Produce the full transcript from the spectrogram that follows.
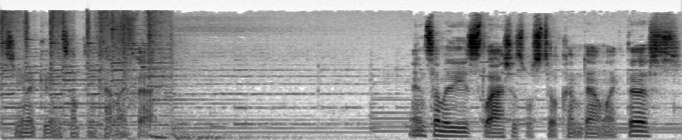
So you're getting something kind of like that. And some of these lashes will still come down like this.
